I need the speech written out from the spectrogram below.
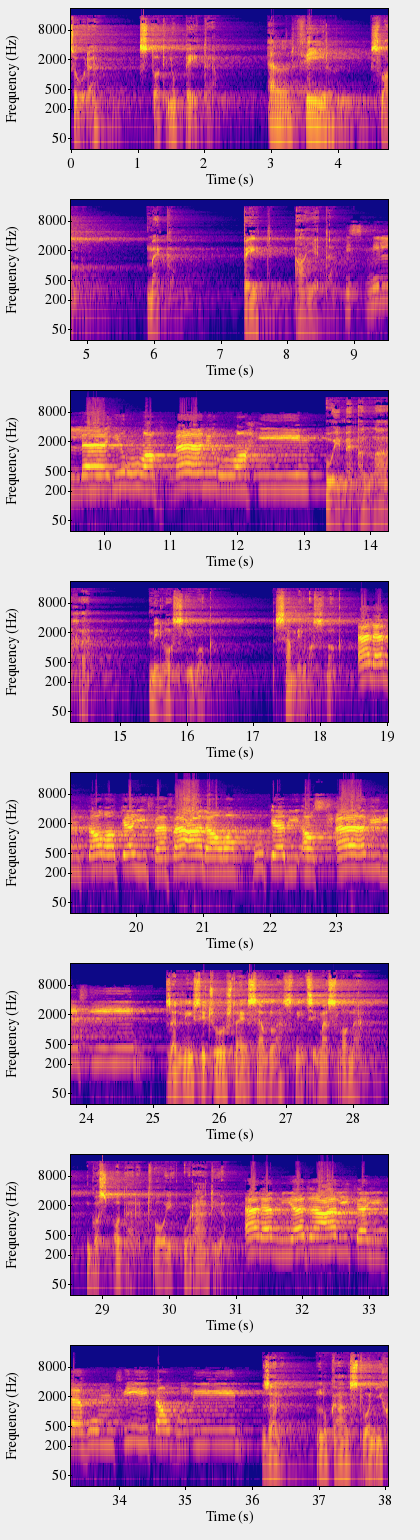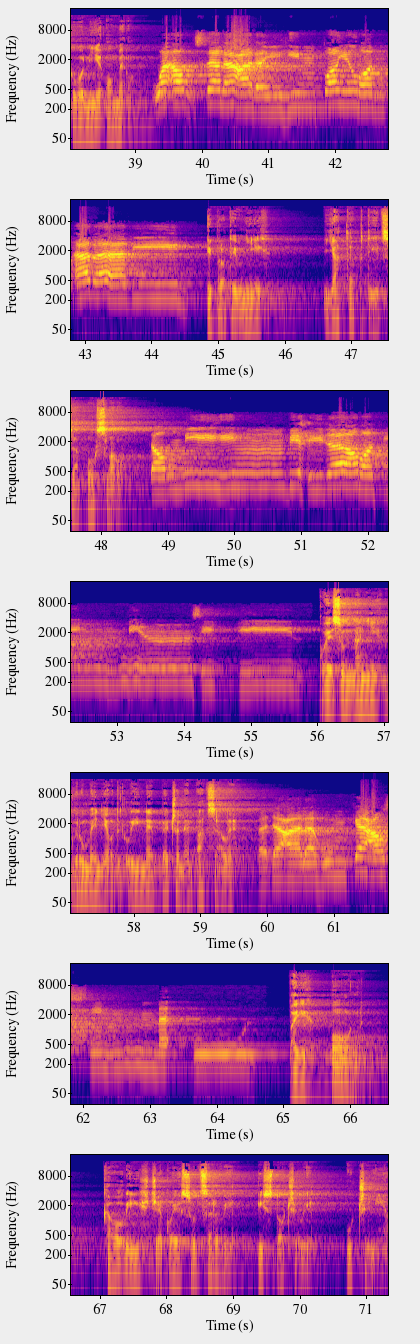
Sura 105. الفيل Slon. Mek. Pet ajeta. بسم الله الرحمن الرحيم U ime Allaha, milostivog, samilosnog. ألم تر كيف فعل ربك بأصحاب الفيل Zar nisi čuo šta je sa vlasnicima slona gospodar tvoj uradio. Alam yaj'al kaydahum fi tadlil. Zar lukavstvo njihovo nije omeo? Wa arsala 'alayhim tayran ababil. I protiv njih jata ptica poslao. Tarmihim bihijaratim min sijil. koje su na njih grumenje od gline pečene bacale, فجعلهم كعصف مأكول pa ih on, kao lišće koje su crvi istočili, učinio.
